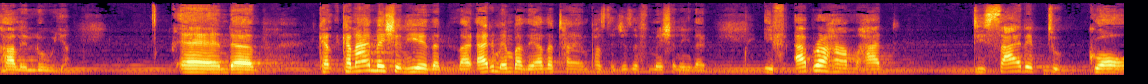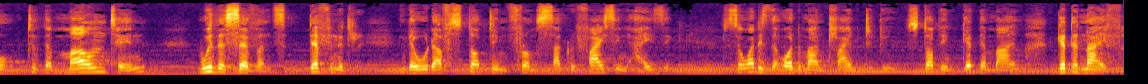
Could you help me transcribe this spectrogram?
Hallelujah. And uh, can, can I mention here that like, I remember the other time Pastor Joseph mentioning that if Abraham had decided to go to the mountain with the servants, definitely they would have stopped him from sacrificing Isaac. So, what is the old man trying to do? Stop him, get the, get the knife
